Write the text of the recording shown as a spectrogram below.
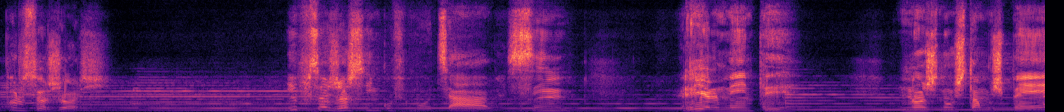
ao professor Jorge. E o professor Jorge sim confirmou, disse, ah, sim, realmente nós não estamos bem,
